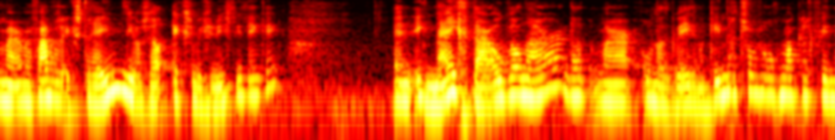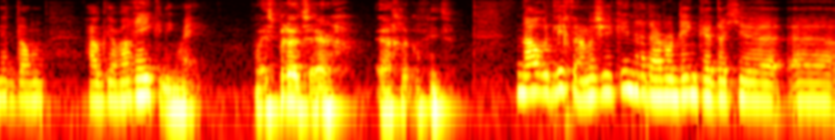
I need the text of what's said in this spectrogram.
maar mijn vader was extreem. Die was wel exhibitionistisch, denk ik. En ik neig daar ook wel naar. Dat, maar omdat ik weet dat mijn kinderen het soms ongemakkelijk vinden, dan hou ik daar wel rekening mee. Maar is preuts erg, eigenlijk, of niet? Nou, het ligt eraan. Als je kinderen daardoor denken dat je... eh,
